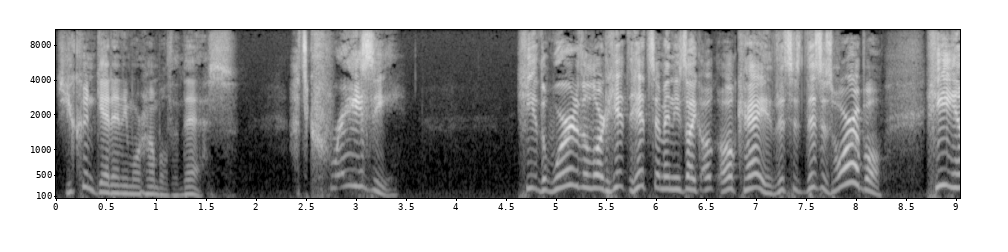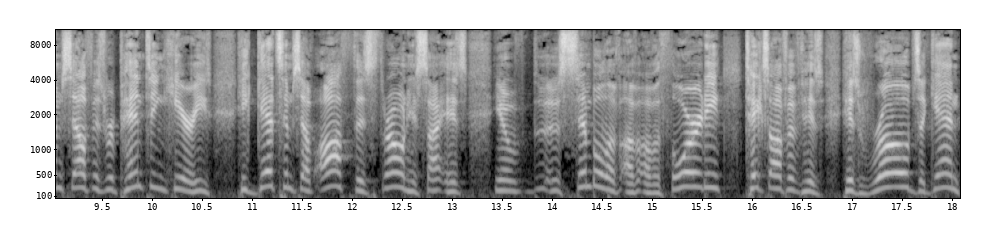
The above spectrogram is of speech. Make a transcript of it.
So you couldn't get any more humble than this. That's crazy he, the word of the Lord hit, hits him, and he's like, "Okay, this is this is horrible." He himself is repenting here. He he gets himself off this throne, his his you know symbol of, of, of authority, takes off of his his robes again,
